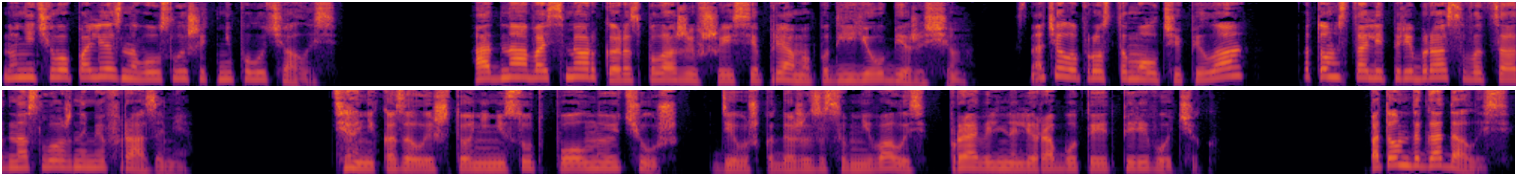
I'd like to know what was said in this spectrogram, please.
но ничего полезного услышать не получалось. Одна восьмерка, расположившаяся прямо под ее убежищем, сначала просто молча пила, потом стали перебрасываться односложными фразами. Тяне казалось, что они несут полную чушь. Девушка даже засомневалась, правильно ли работает переводчик. Потом догадалась,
